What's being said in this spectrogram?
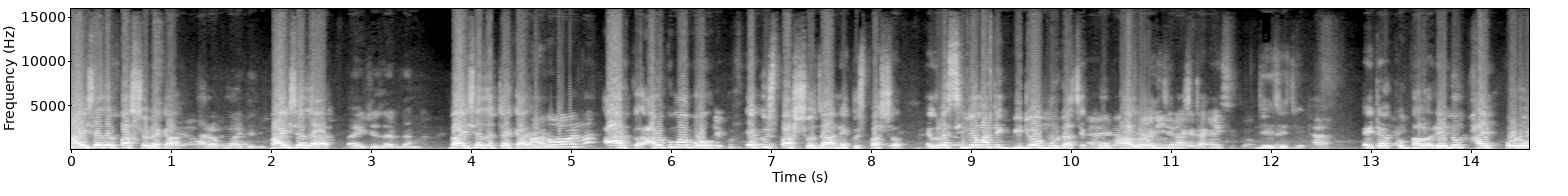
বাইশ হাজার পাঁচশো টাকা। আরও কমাই দেন। বাইশ হাজার। বাইশ হাজার দাম বাইশ হাজার টাকা আর না? আর কমাবো? একুশ পাঁচশো। যান একুশ পাঁচশো। এগুলো সিনেমাটিক ভিডিও মুড আছে হ্যাঁ, খুব ভালো এই জিনিসটা। জি জি জি। হ্যাঁ। এটা খুব ভালো। রেনু ফাইভ প্রো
